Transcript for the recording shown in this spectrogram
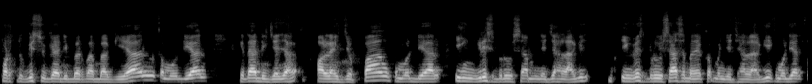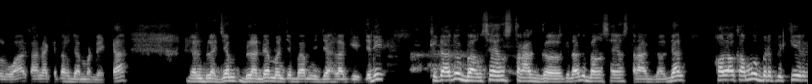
Portugis juga di beberapa bagian, kemudian kita dijajah oleh Jepang, kemudian Inggris berusaha menjajah lagi, Inggris berusaha sebanyak menjajah lagi, kemudian keluar karena kita sudah merdeka, dan Belanda, Belanda mencoba menjajah lagi. Jadi kita itu bangsa yang struggle, kita itu bangsa yang struggle. Dan kalau kamu berpikir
